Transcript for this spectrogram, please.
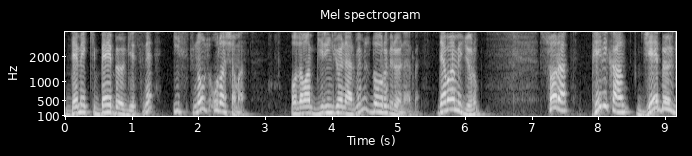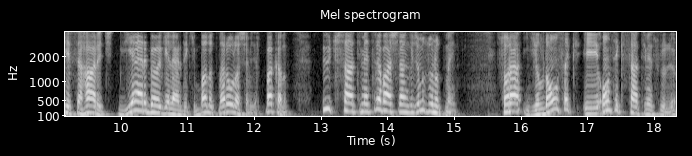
Demek ki B bölgesine ispinoz ulaşamaz. O zaman birinci önermemiz doğru bir önerme. Devam ediyorum. Sonra pelikan C bölgesi hariç diğer bölgelerdeki balıklara ulaşabilir. Bakalım. 3 santimetre başlangıcımız unutmayın. Sonra yılda 18, 18 e, santimetre uzuyor.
